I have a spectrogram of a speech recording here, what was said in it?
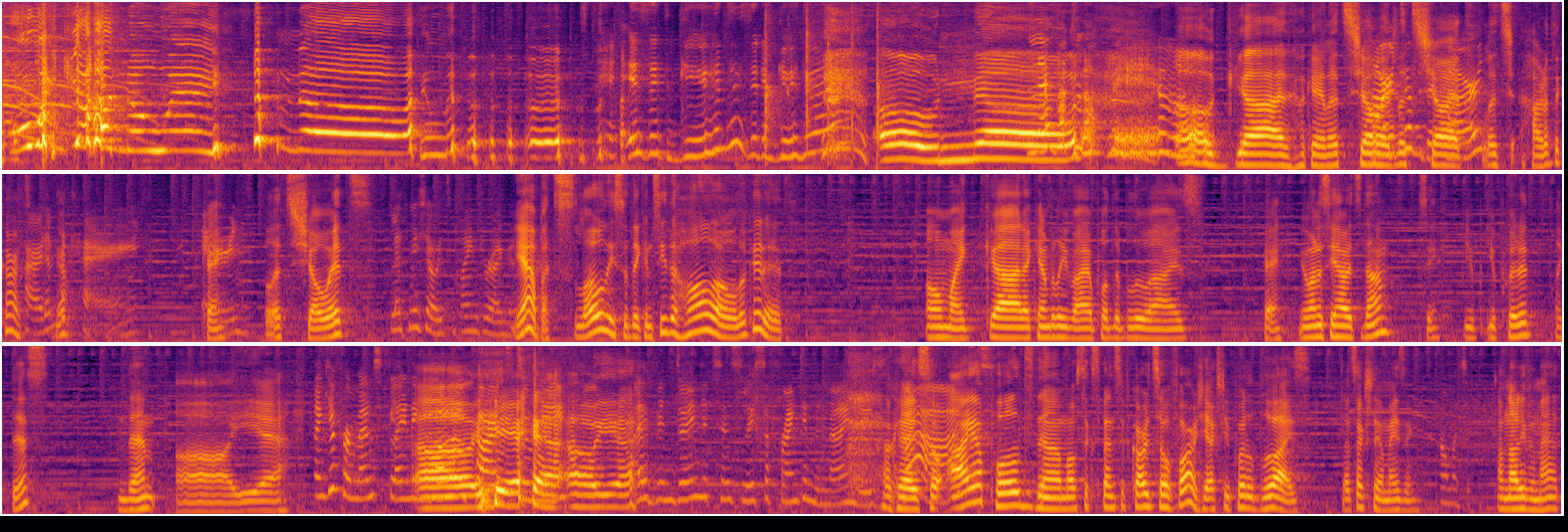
Oh my god! No way! no! I lose! Is it good? Is it a good one? Oh no! Oh god. Okay, let's show Heart it. Let's show it. cards? Let's heart of the cards. Heart of yeah. the card. Okay. Let's show it. Let me show it! it's Mind Dragon. Yeah, but slowly so they can see the hollow. Look at it. Oh my god, I can't believe I pulled the blue eyes. Okay, you want to see how it's done? See, you you put it like this, then oh yeah, Thank you for mansplaining oh cards yeah, to me. oh yeah. I've been doing it since Lisa Frank in the 90s. Okay, so Aya pulled the most expensive card so far. She actually pulled blue eyes. That's actually amazing. How much? I'm not even mad.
